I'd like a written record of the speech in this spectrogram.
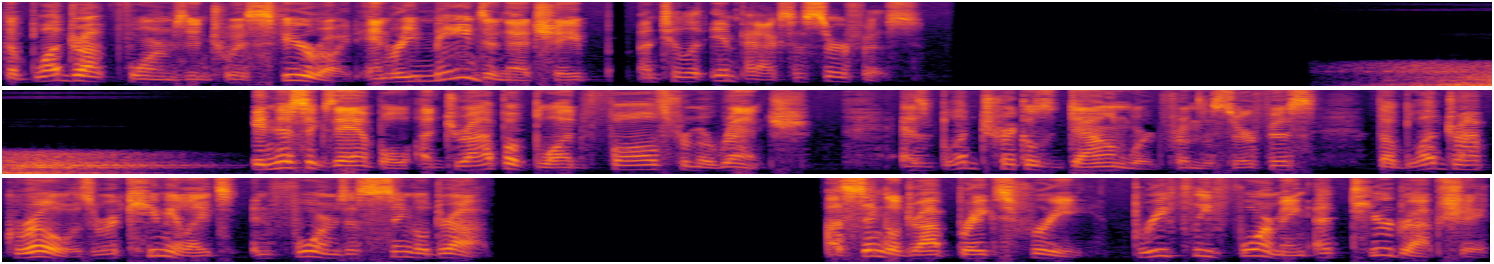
The blood drop forms into a spheroid and remains in that shape until it impacts a surface. In this example, a drop of blood falls from a wrench. As blood trickles downward from the surface, the blood drop grows or accumulates and forms a single drop. A single drop breaks free, briefly forming a teardrop shape.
